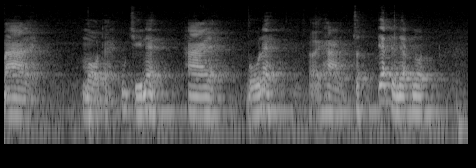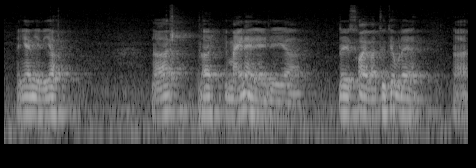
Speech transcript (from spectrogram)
ba này một này cũng chín này hai này bốn này. Đấy hàng chuẩn test tiền đẹp luôn. Anh em nhìn thấy không? Đấy đây cái máy này, này thì à, đây xoay vào trực tiếp vào đây này. Đấy.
